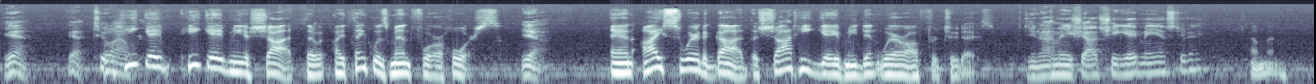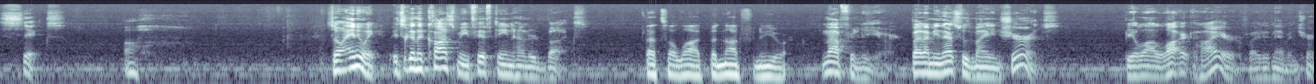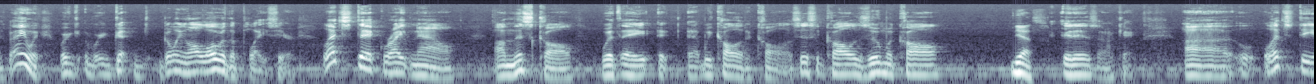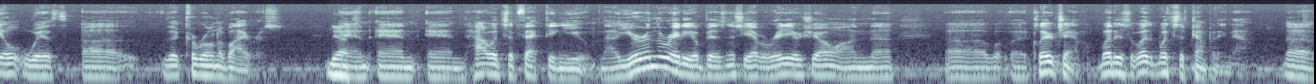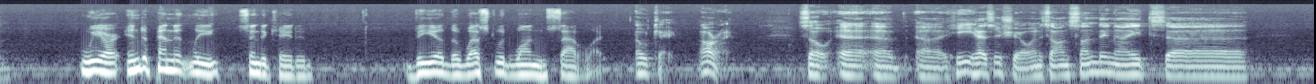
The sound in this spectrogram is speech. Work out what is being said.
Yeah, yeah, two hours. he gave he gave me a shot that I think was meant for a horse, yeah. and I swear to God, the shot he gave me didn't wear off for two days. Do you know how many shots she gave me yesterday? How many? Six. Oh, So anyway, it's going to cost me fifteen hundred bucks. that's a lot, but not for New York. Not for New York, but I mean that's with my insurance. Be a lot higher if I didn't have insurance. But anyway, we're we're going all over the place here. Let's stick right now on this call with a, a- we call it a call. Is this a call? A Zoom a call? Yes. It is okay. Uh, let's deal with uh, the coronavirus. Yes. And and and how it's affecting you. Now you're in the radio business. You have a radio show on uh, uh, uh, Clear Channel. What is what, what's the company now? We are independently syndicated via the Westwood One satellite. okay, all right. So uh, uh, uh, he has a show, and it's on Sunday nights, uh,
